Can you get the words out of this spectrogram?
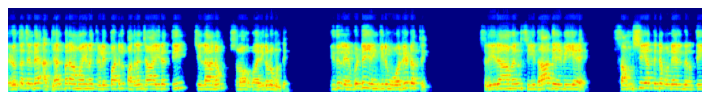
എഴുത്തച്ഛന്റെ അധ്യാത്മരാമായണം കിളിപ്പാട്ടിൽ പതിനഞ്ചായിരത്തി ചില്ലാനം ശ്ലോ വരികളുമുണ്ട്. ഇതിൽ എവിടെയെങ്കിലും ഒരിടത്ത് ശ്രീരാമൻ സീതാദേവിയെ സംശയത്തിന്റെ മുന്നിൽ നിർത്തി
